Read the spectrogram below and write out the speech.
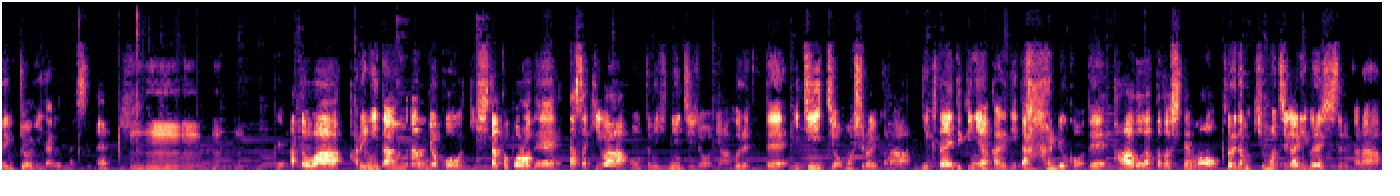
勉強になるんですよね。うーん。であとは仮に弾丸旅行にしたところで、行った先は本当に非日常に溢れてていちいち面白いから肉体的には仮に弾丸旅行でハードだったとしてもそれでも気持ちがリフレッシュするから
